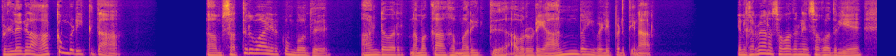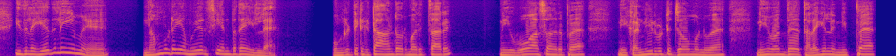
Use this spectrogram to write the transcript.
பிள்ளைகளை ஆக்கும்படிக்கு தான் நாம் சத்துருவா இருக்கும்போது ஆண்டவர் நமக்காக மறித்து அவருடைய அன்பை வெளிப்படுத்தினார். எனக்கு அருமையான சகோதரனே சகோதரியே இதுல எதுலேயுமே நம்முடைய முயற்சி என்பதே இல்லை. உங்ககிட்ட கிட்ட ஆண்டவர் மறித்தாரு நீ உபவாசம் இருப்ப நீ கண்ணீர் விட்டு ஜெபம் பண்ணுவ நீ வந்து தலையில நிப்ப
